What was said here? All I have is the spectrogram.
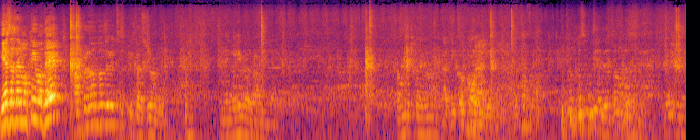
Y ese es el motivo de Ah, perdón, ¿dónde vi esta explicación? En el libro de Ram. Está muy cañón. Platicó con alguien. Nunca se entiende. está muy-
